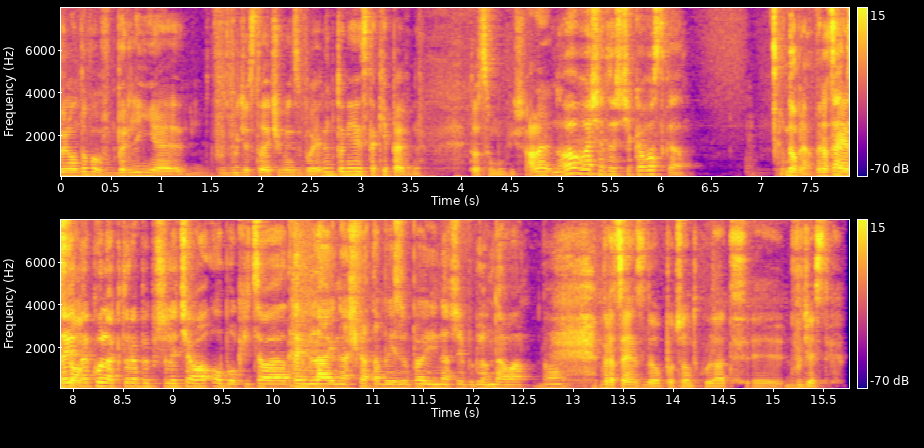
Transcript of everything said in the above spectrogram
wylądował w Berlinie w dwudziestoleciu międzywojennym, to nie jest takie pewne, to co mówisz. Ale No właśnie, to jest ciekawostka. Dobra, wracając ta do... kula, która by przyleciała obok i cała timeline świata by zupełnie inaczej wyglądała. No. wracając do początku lat y, dwudziestych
